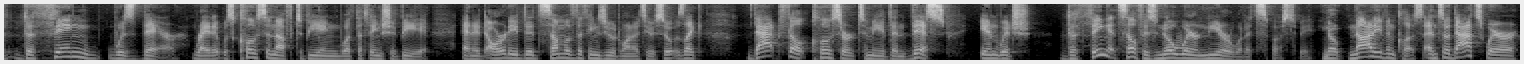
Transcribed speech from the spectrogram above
the thing was there, right? It was close enough to being what the thing should be, and it already did some of the things you would want it to. So it was like that felt closer to me than this, in which the thing itself is nowhere near what it's supposed to be. Nope. Not even close. And so that's where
